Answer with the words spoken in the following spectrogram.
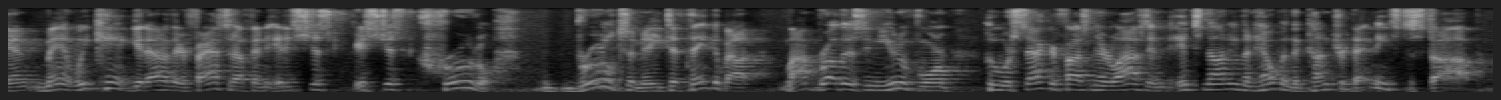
And man, we can't get out of there fast enough. And it's just it's just brutal, brutal to me to think about my brothers in uniform who were sacrificing their lives, and it's not even helping the country. That needs to stop.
